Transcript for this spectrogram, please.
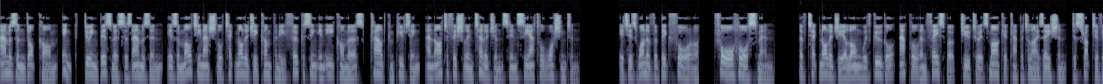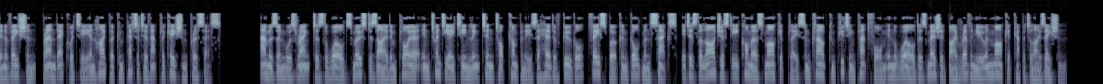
Amazon.com, Inc., doing business as Amazon, is a multinational technology company focusing in e-commerce, cloud computing, and artificial intelligence in Seattle, Washington. It is one of the Big Four or Four Horsemen of technology along with Google, Apple and Facebook due to its market capitalization, disruptive innovation, brand equity and hyper-competitive application process. Amazon was ranked as the world's most desired employer in 2018 LinkedIn top companies ahead of Google, Facebook and Goldman Sachs. It is the largest e-commerce marketplace and cloud computing platform in the world as measured by revenue and market capitalization.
